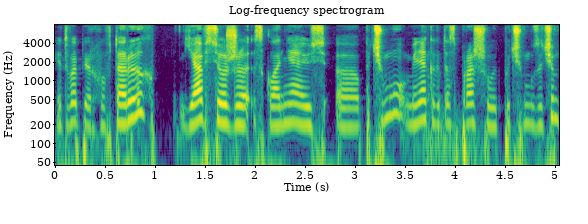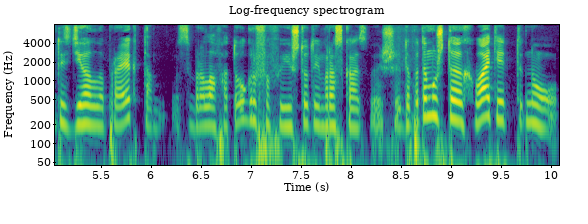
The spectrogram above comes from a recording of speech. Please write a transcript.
Это, во-первых. Во-вторых, я все же склоняюсь... э, почему... Меня когда спрашивают, почему, зачем ты сделала проект, там, собрала фотографов и что ты им рассказываешь? Да потому что хватит, ну,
